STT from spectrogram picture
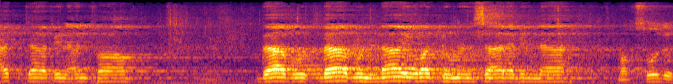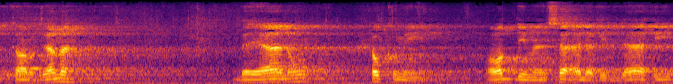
حتى في الألفاظ. باب باب لا يرد من سأل بالله. مقصود الترجمة بيان حكم رد من سأل بالله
